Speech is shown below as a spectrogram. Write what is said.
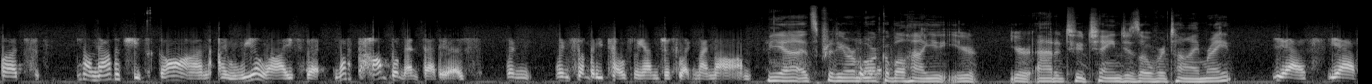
But you know, now that she's gone, I realize that what a compliment that is when when somebody tells me I'm just like my mom. Yeah, it's pretty remarkable how you your your attitude changes over time, right? Yes, yes.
